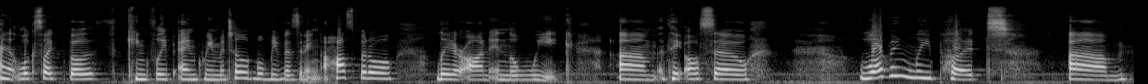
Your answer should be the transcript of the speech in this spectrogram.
and it looks like both King Philippe and Queen Mathilde will be visiting a hospital later on in the week. Um, they also lovingly put um,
